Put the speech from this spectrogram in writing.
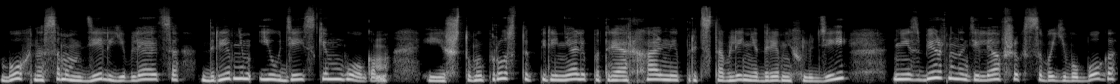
Бог на самом деле является древним иудейским богом, и что мы просто переняли патриархальные представления древних людей, неизбежно наделявших своего бога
